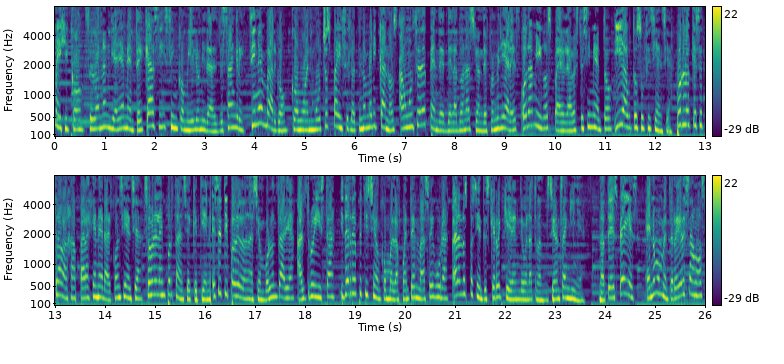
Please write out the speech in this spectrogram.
México se donan diariamente casi 5.000 unidades de sangre. Sin embargo, como en muchos países latinoamericanos, aún se depende de la donación de familiares o de amigos para el abastecimiento y autosuficiencia, por lo que se trabaja para generar conciencia sobre la importancia que tiene este tipo de donación voluntaria, altruista y de repetición como la fuente más segura para los pacientes que requieren de una transfusión sanguínea. No te despegues, en un momento regresamos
